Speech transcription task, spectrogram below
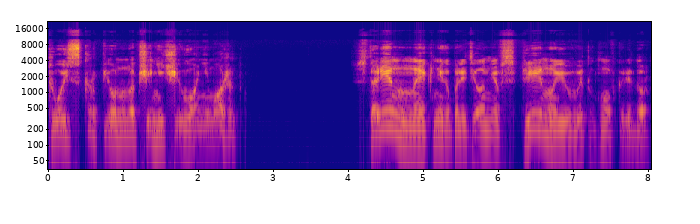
Твой скорпион, он вообще ничего не может. Старинная книга полетела мне в спину и вытолкнула в коридор.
